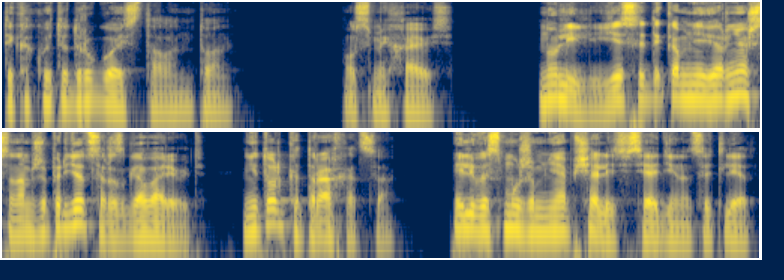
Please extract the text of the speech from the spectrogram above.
«Ты какой-то другой стал, Антон». Усмехаюсь. «Ну, Лили, если ты ко мне вернешься, нам же придется разговаривать. Не только трахаться. Или вы с мужем не общались все одиннадцать лет?»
